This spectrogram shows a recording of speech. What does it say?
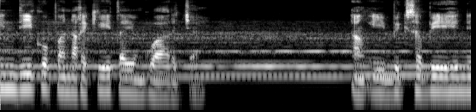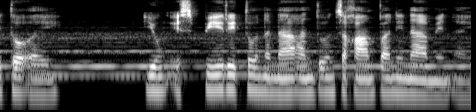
hindi ko pa nakikita yung gwardya. Ang ibig sabihin nito ay yung espiritu na naandun sa company namin ay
